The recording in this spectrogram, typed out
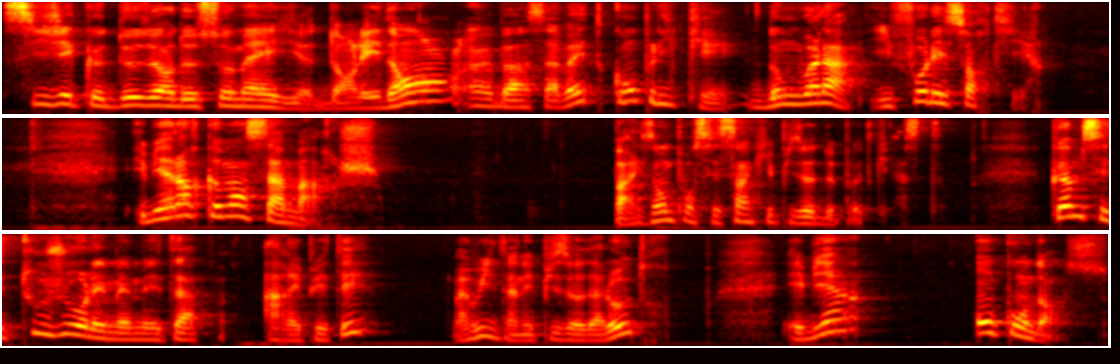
si j'ai que deux heures de sommeil dans les dents, euh, ben, ça va être compliqué. Donc voilà, il faut les sortir. Et eh bien alors comment ça marche? Par exemple pour ces cinq épisodes de podcast. Comme c'est toujours les mêmes étapes à répéter, bah oui, d'un épisode à l'autre, eh bien, on condense.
